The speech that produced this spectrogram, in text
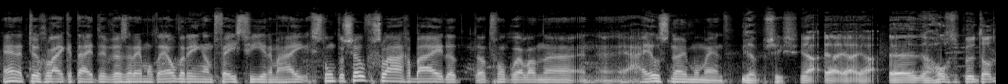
En tegelijkertijd was Remmelt Eldering aan het feest vieren. Maar hij stond er zo verslagen bij. Dat, dat vond ik wel een, een, een ja, heel sneu moment. Ja, precies. Ja, ja, ja, ja. de hoogtepunt dan?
